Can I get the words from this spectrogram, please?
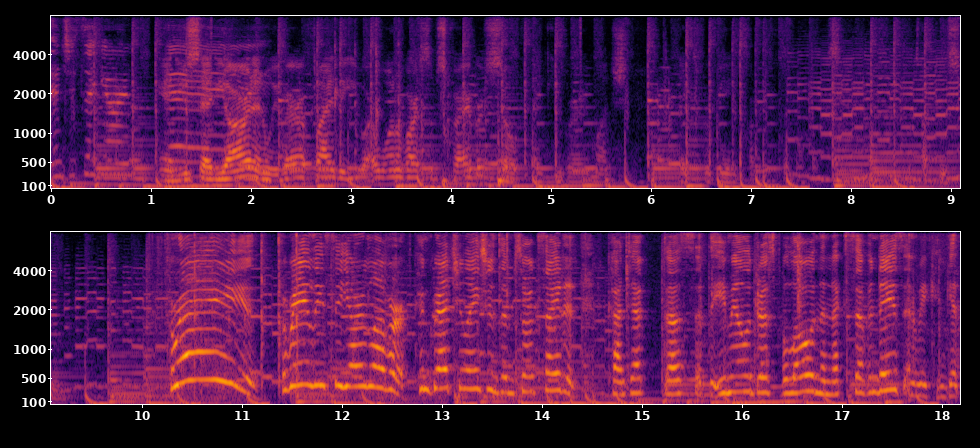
And she said yarn. And you said yarn, and we verified that you are one of our subscribers. So thank you very much. Thanks for Hooray! Hooray, Lisa Yarn Lover! Congratulations, I'm so excited. Contact us at the email address below in the next seven days and we can get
